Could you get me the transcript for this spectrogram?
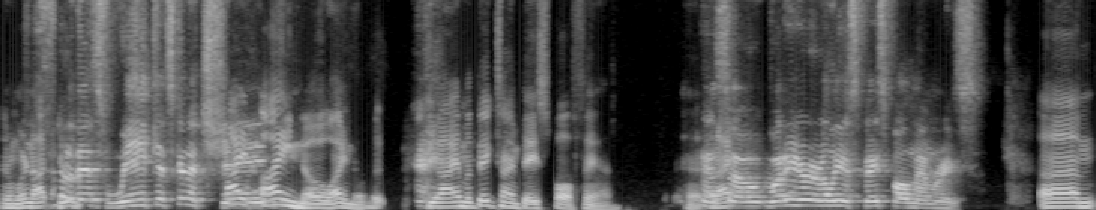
and we're not. For Doing, this week, it's going to change. I know, I know it. Yeah, I am a big time baseball fan. Uh, and and I, so, what are your earliest baseball memories? Um,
